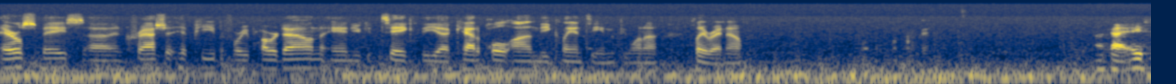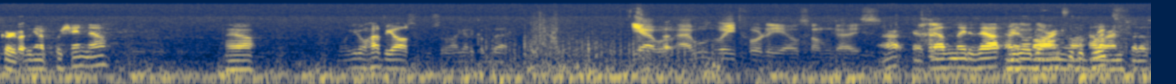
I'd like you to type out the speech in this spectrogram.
aerospace uh, and crash it, hit P before you power down, and you can take the uh, catapult on the clan team if you want to play right now. Okay, East group, we're gonna push in now. Yeah. Well, you don't have the awesome, so I gotta come back. Yeah, well, I will wait for the awesome guys. Alright, we're a thousand meters out, I go down to the bridge. LRM's at us.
